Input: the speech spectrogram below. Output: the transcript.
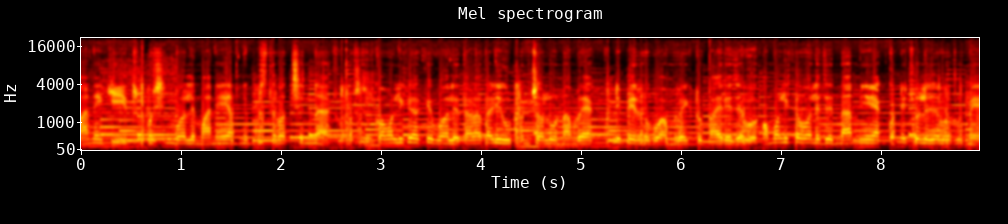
মানে কি? ধ্রুব সেন বলে মানে আপনি বুঝতে পারছেন না। ধ্রুব সেন কমলিকাকে বলে, তাড়াতাড়ি উঠুন, চলুন, আমরা এক্ষুনি বের হব, আমরা একটু বাইরে যাব। কমলিকা বলে, যে না, নিয়ে এক্ষুনি চলে যাব রুমে।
